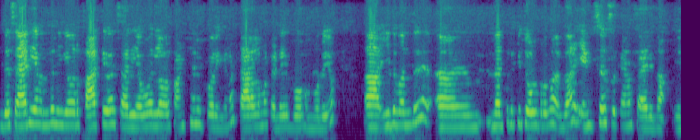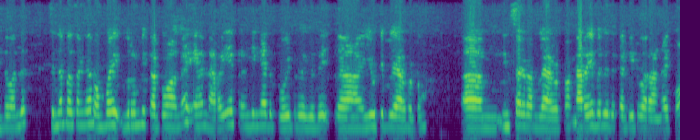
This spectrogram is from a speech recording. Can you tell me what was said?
இந்த சாரியை வந்து நீங்க ஒரு பார்ட்டி வேர் சாரியாவோ இல்ல ஒரு ஃபங்க்ஷனுக்கு போறீங்கன்னா தாராளமா கட்டிட்டு போக முடியும். இது வந்து நான் திருப்பி சொல்றதும் அதுதான். யங்ஸ்டர்ஸுக்கான சாரி தான். இது வந்து சின்ன பசங்க ரொம்ப விரும்பி கட்டுவாங்க. ஏன்னா நிறைய ட்ரெண்டிங்காக இது போயிட்டு இருக்குது ஆஹ் யூடியூப்ல ஆகட்டும் ஆஹ் இன்ஸ்டாகிராம்ல ஆகட்டும் நிறைய பேர் இதை கட்டிட்டு வராங்க இப்போ.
